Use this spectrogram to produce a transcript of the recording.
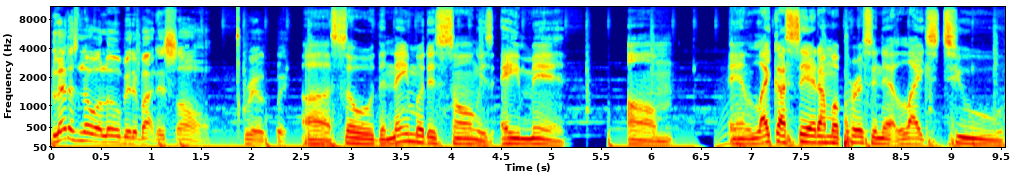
let us know a little bit about this song, real quick. Uh, so the name of this song is Amen. Um, and like I said, I'm a person that likes to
